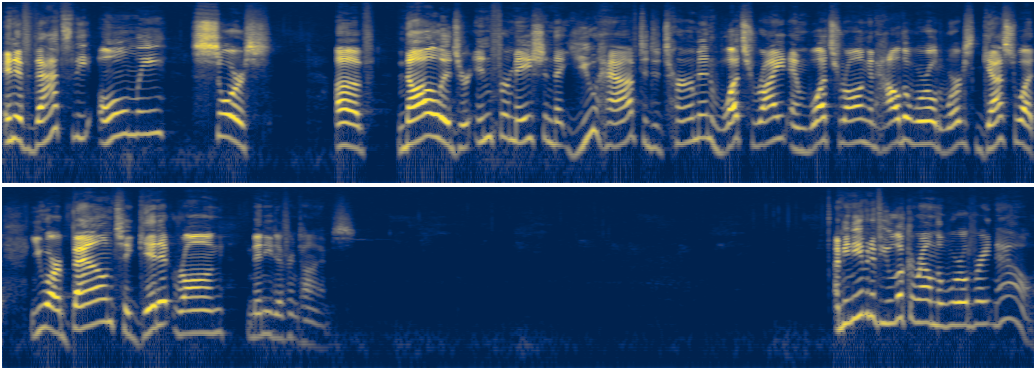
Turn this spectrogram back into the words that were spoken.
And if that's the only source of knowledge or information that you have to determine what's right and what's wrong and how the world works, guess what? You are bound to get it wrong many different times. I mean, even if you look around the world right now,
